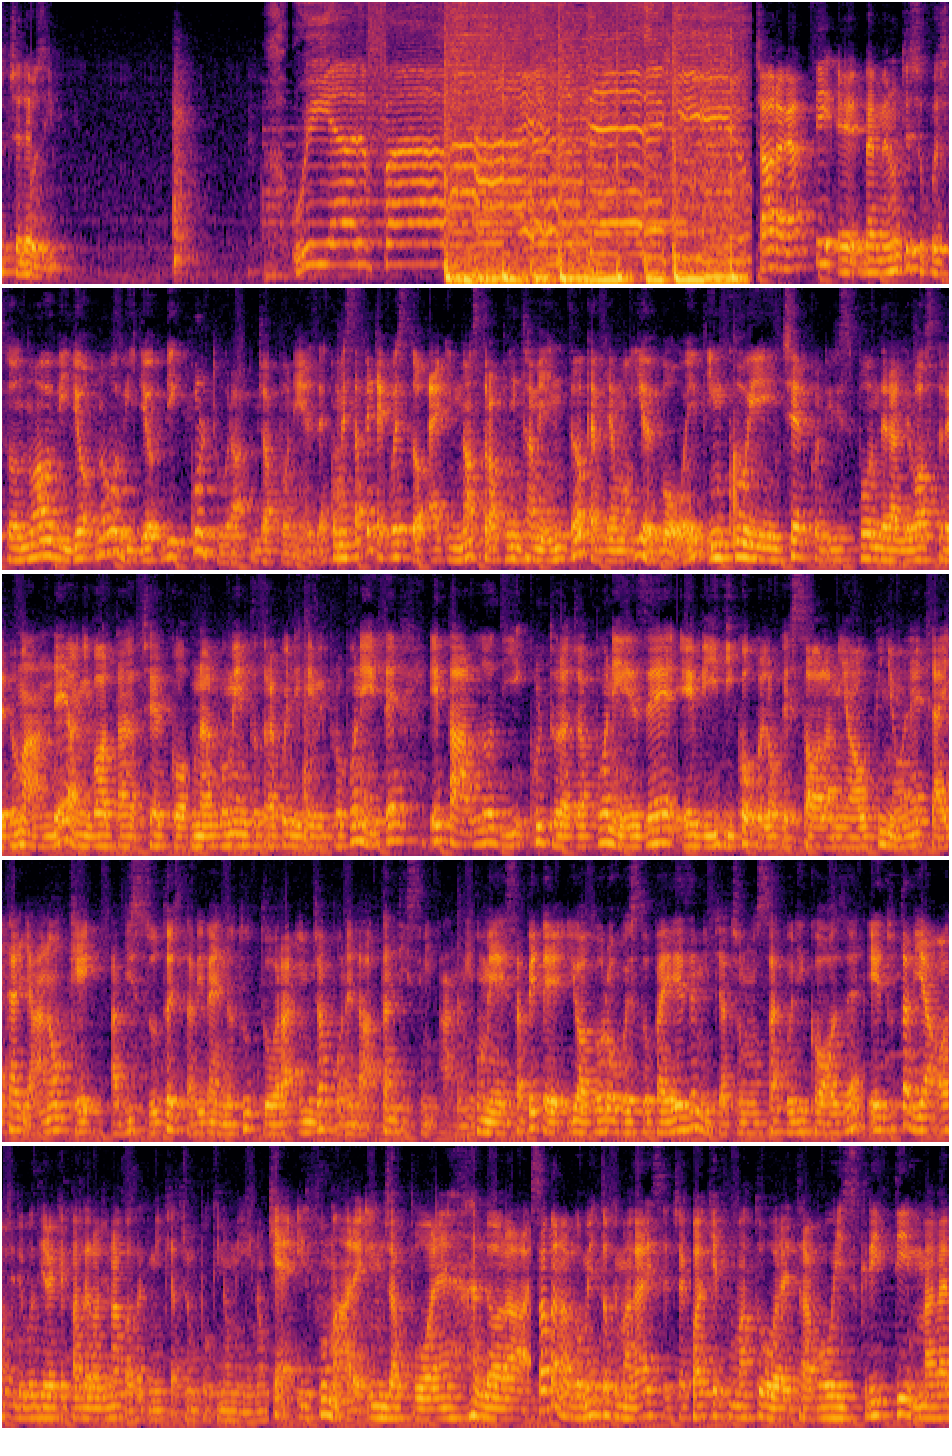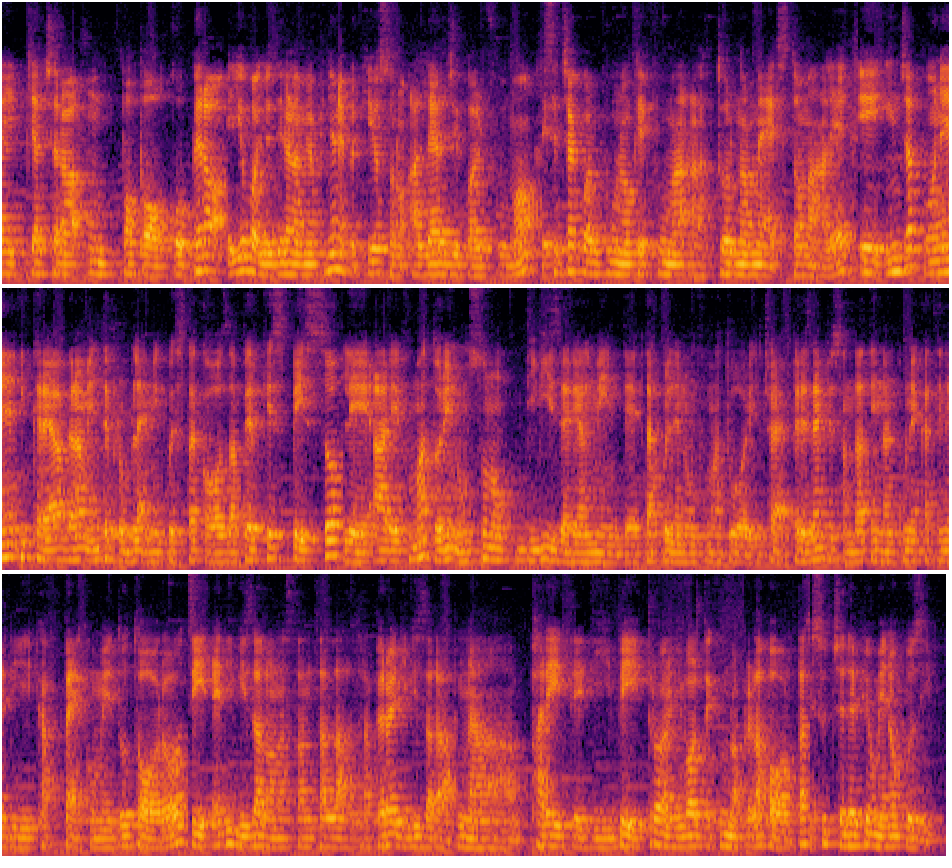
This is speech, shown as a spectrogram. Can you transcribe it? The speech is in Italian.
succede così We are the Ciao ragazzi e benvenuti su questo nuovo video, nuovo video di cultura giapponese. Come sapete questo è il nostro appuntamento che abbiamo io e voi In cui cerco di rispondere alle vostre domande Ogni volta cerco un argomento tra quelli che mi proponete E parlo di cultura giapponese e vi dico quello che so, la mia opinione Da italiano che ha vissuto e sta vivendo tuttora in Giappone da tantissimi anni. Come sapete io adoro questo paese, mi piacciono un sacco di cose E tuttavia tuttavia oggi devo dire che parlerò di una cosa che mi piace un pochino meno che è il fumare in Giappone. Allora so che è un argomento che magari se c'è qualche fumatore tra voi iscritti magari piacerà un po' poco però io voglio dire la mia opinione perché io sono allergico al fumo. E se c'è qualcuno che fuma attorno a me sto male. E in Giappone mi crea veramente problemi questa cosa perché spesso le aree fumatori non sono divise realmente da quelle non fumatori. Cioè per esempio se andate in alcune catene di caffè come Dotoro sì è divisa da una stanza all'altra però è divisa da una parete di vetro e ogni volta che uno apre la porta succede più o meno così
